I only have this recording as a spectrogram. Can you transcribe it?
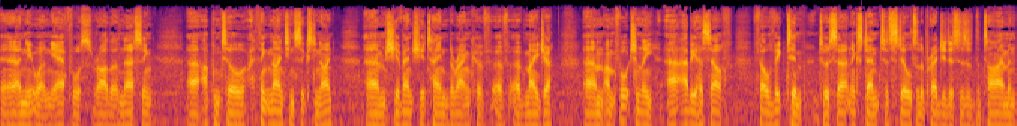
uh, well, in the Air Force, rather, nursing, uh, up until, I think, 1969. Um, she eventually attained the rank of, of, of Major. Um, unfortunately, uh, Abbie herself fell victim, to a certain extent, to still to the prejudices of the time and,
